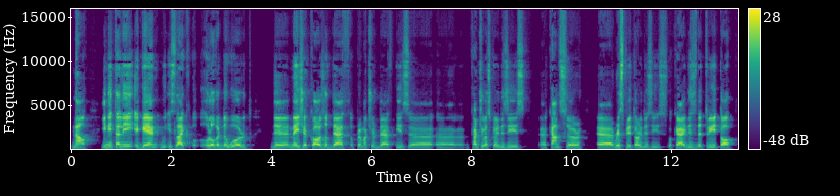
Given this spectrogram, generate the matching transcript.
Now, in Italy, again, it's like all over the world, the major cause of death, of premature death, is uh, uh, cardiovascular disease, uh, cancer, uh, respiratory disease. Okay, this is the three top,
